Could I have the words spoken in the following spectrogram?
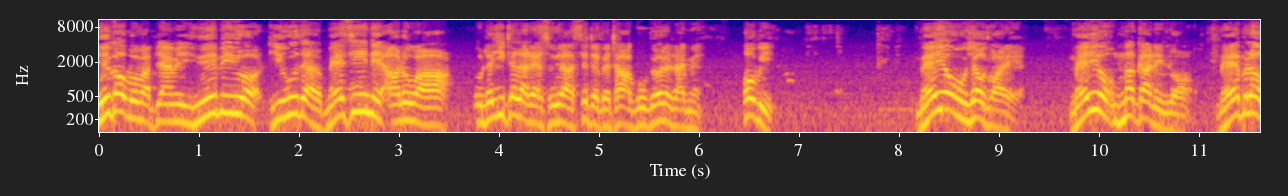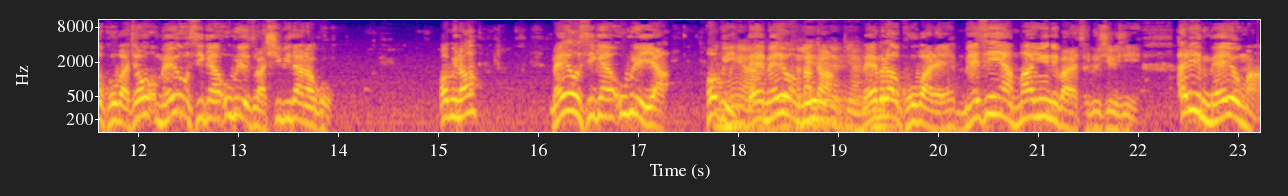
ရွေးကောက်ပွဲမှာပြန်ပြီးရွေးပြီးတော့ဒီဥစ္စာမဲစင်းတွေအားလုံးကဟိုလက်ရှိတက်လာတဲ့အစိုးရစစ်တယ်ပဲထားအကိုပြောတဲ့အတိုင်းပဲဟုတ်ပြီမဲရုံကိုရောက်သွားတယ်မဲရုံအမတ်ကနေပြီးတော့မဲဘလောက်ခိုးပါကျွန်တော်မဲရုံစီကံဥပဒေဆိုတာရှိပြီးသားတော့ကိုဟုတ်ပြီနော်မဲရုံစီကံဥပဒေရ ဟုတ်ပြီဘယ်မဲရုံအမတ်ကမဲဘလောက်ခိုးပါတယ်မဲစင်းကမှားယွင်းနေပါတယ်ဆိုလို့ရှိလို့ရှိရင်အဲ့ဒီမဲရုံမှာ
